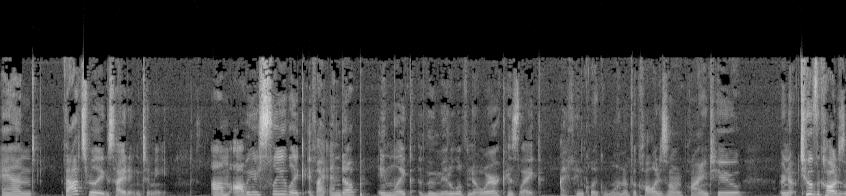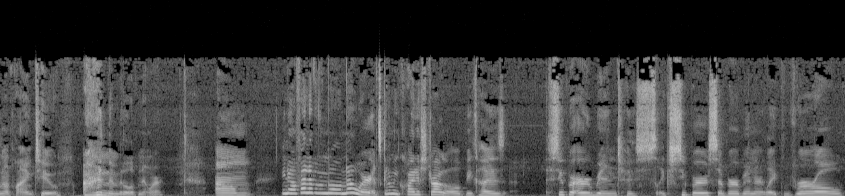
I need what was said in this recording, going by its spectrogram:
and that's really exciting to me. Um, obviously, like if I end up in like the middle of nowhere, cause like I think like one of the colleges I'm applying to, or no, two of the colleges I'm applying to are in the middle of nowhere. Um, you know, if I end up in the middle of nowhere, it's gonna be quite a struggle because super urban to like super suburban or like rural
